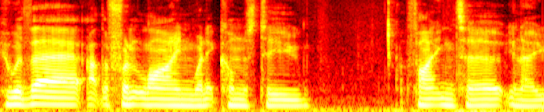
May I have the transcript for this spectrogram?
who are there at the front line when it comes to fighting to, you know,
